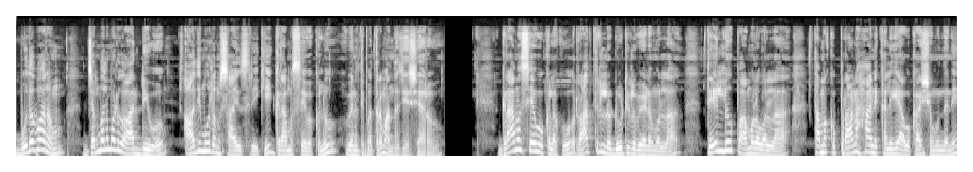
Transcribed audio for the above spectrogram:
బుధవారం జమ్మలమడుగు ఆర్డీఓ ఆదిమూలం సాయిశ్రీకి గ్రామ సేవకులు వినతిపత్రం అందజేశారు. గ్రామ సేవకులకు రాత్రిలో డ్యూటీలు వేయడం వల్ల తేళ్ళు పాముల వల్ల తమకు ప్రాణహాని కలిగే అవకాశం ఉందని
